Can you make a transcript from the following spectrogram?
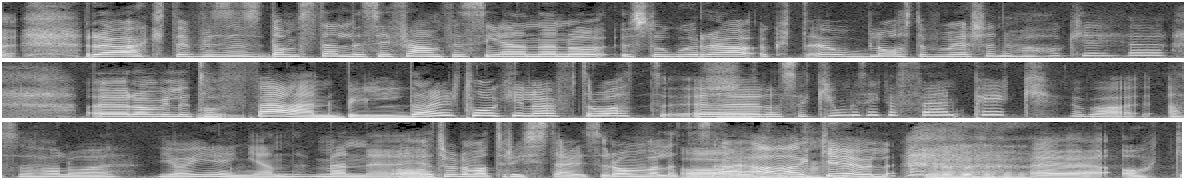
rökte precis. De ställde sig framför scenen och stod och rökte och blåste på mig. Jag kände bara okej. eh. De ville ta fanbilder, två killar efteråt. Eh, de sa can we take a fan pic? Jag bara alltså hallå, jag är ingen. Men eh, Ja. jag tror de var turister så de var lite Ja, så här, det ah kul. och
